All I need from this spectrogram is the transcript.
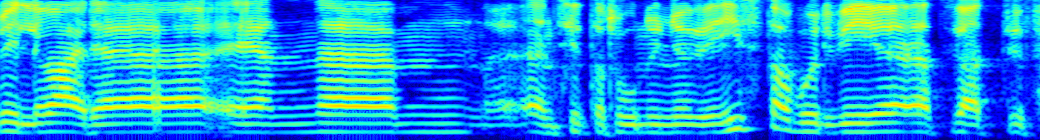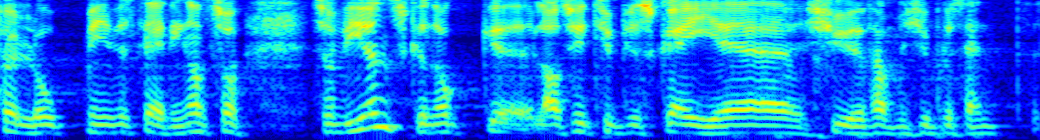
vil det være en, eh, en situasjon underveis da, hvor vi etter hvert følger opp med investeringene. Så, så, vi ønsker nok la oss si typisk å eie 20-25%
